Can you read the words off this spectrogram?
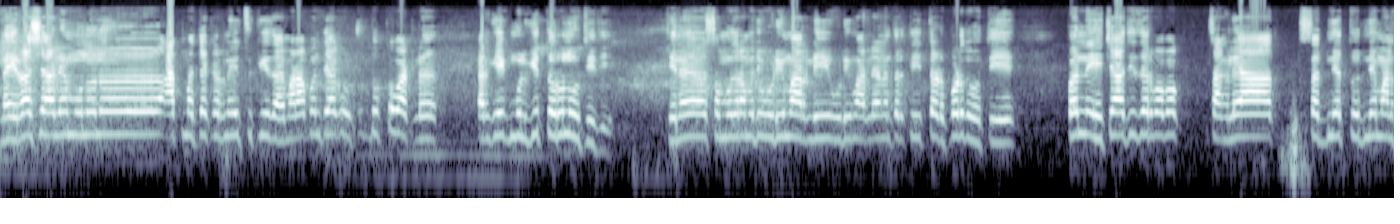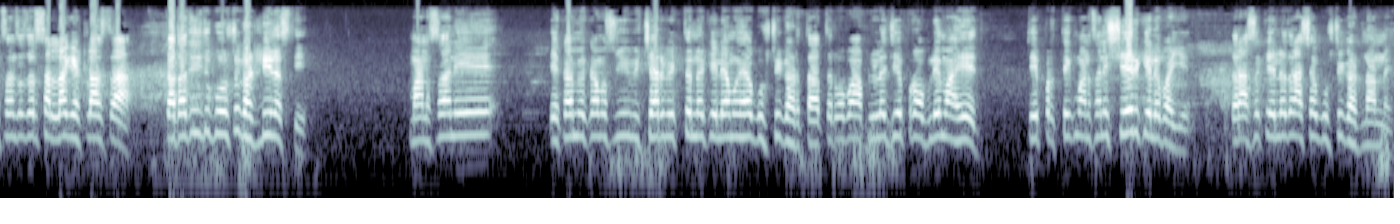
नैराश्य आले म्हणून आत्महत्या करणे हे चुकीचं आहे. मला पण त्या गोष्टीत दुःख वाटलं. कारण की एक मुलगी तरुण होती ती. तिनं समुद्रामध्ये उडी मारली. उडी मारल्यानंतर ती तडफडत होती. पण ह्याच्या आधी जर बाबा चांगल्या सज्ञ तुज्ञ माणसांचा जर सल्ला घेतला असता कदाचित ती गोष्ट घडली नसती. माणसाने एकामेकापासून विचार व्यक्त न केल्यामुळे ह्या गोष्टी घडतात. तर बाबा आपल्याला जे प्रॉब्लेम आहेत ते प्रत्येक माणसाने शेअर केलं पाहिजे. तर असं केलं तर अशा गोष्टी घडणार नाही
